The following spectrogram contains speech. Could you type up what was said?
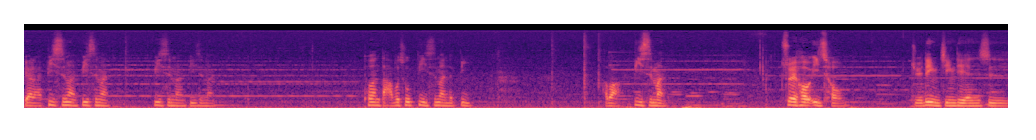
不要来，俾斯曼，俾斯曼，俾斯曼，俾斯曼，突然打不出俾斯曼的币，好不好？俾斯曼，最后一抽，决定今天是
